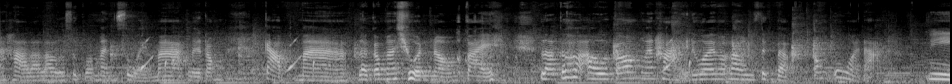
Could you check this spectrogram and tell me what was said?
นะคะ แล้วเรารู้สึกว่ามันสวยมากเลยต้องกลับมาแล้วก็มาชวนน้องไป แล้วก็เอากล้องมาถ่ายด้วยเพราะเรารู้สึกแบบต้องอวดอะนี่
